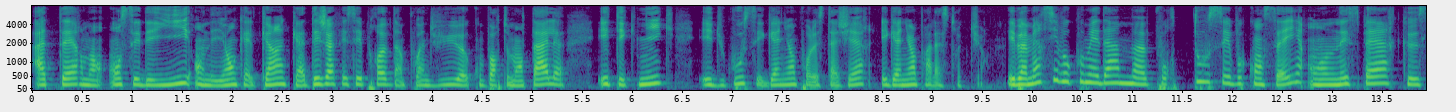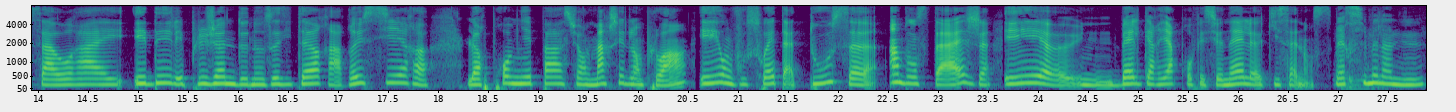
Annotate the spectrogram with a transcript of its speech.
à terme en CDI en ayant quelqu'un qui a déjà fait ses preuves d'un point de vue comportemental et technique et du coup c'est gagnant pour le stagiaire et gagnant pour la structure. Eh ben, merci beaucoup, mesdames, pour tous ces beaux conseils. On espère que ça aura aidé les plus jeunes de nos auditeurs à réussir leur premier pas sur le marché de l'emploi. Et on vous souhaite à tous un bon stage et euh, une belle carrière professionnelle qui s'annonce. Merci, Mélanie.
